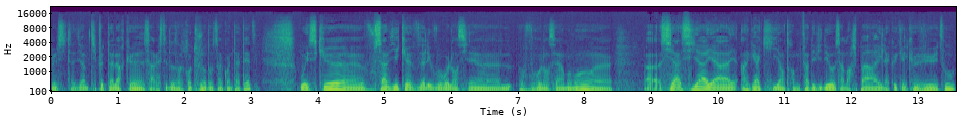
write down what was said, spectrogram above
même si tu as dit un petit peu tout à l'heure que ça restait dans un coin, toujours dans un coin de ta tête? Ou est-ce que vous saviez que vous allez vous relancer, vous relancer à un moment S'il y, a- s'il y, y a un gars qui est en train de faire des vidéos, ça marche pas, il a que quelques vues et tout,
